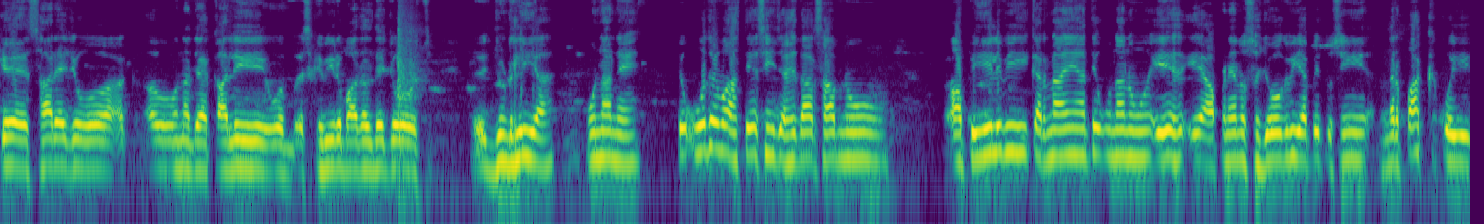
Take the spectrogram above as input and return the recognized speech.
ਕਿ ਸਾਰੇ ਜੋ ਉਹਨਾਂ ਦੇ ਅਕਾਲੀ ਸੁਖਬੀਰ ਬਾਦਲ ਦੇ ਜੋ ਜੁੰਡਲੀ ਆ, ਉਹਨਾਂ ਨੇ ਤੇ ਉਹਦੇ ਵਾਸਤੇ ਅਸੀਂ ਜਥੇਦਾਰ ਸਾਹਿਬ ਨੂੰ ਅਪੀਲ ਵੀ ਕਰਨਾ ਆਏ ਆ ਤੇ ਉਹਨਾਂ ਨੂੰ ਇਹ ਇਹ ਆਪਣੇ ਨੂੰ ਸਹਿਯੋਗ ਵੀ ਆ ਵੀ ਤੁਸੀਂ ਨਿਰਪੱਖ ਕੋਈ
